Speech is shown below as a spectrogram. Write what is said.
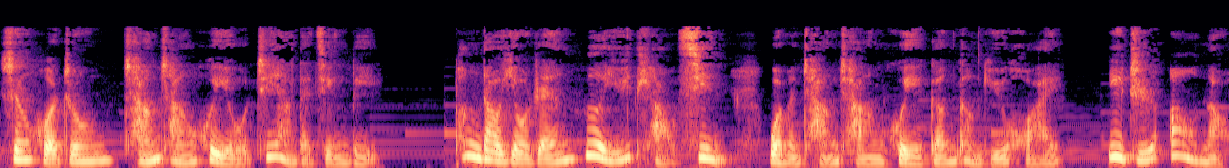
生活中常常会有这样的经历：碰到有人恶语挑衅，我们常常会耿耿于怀，一直懊恼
